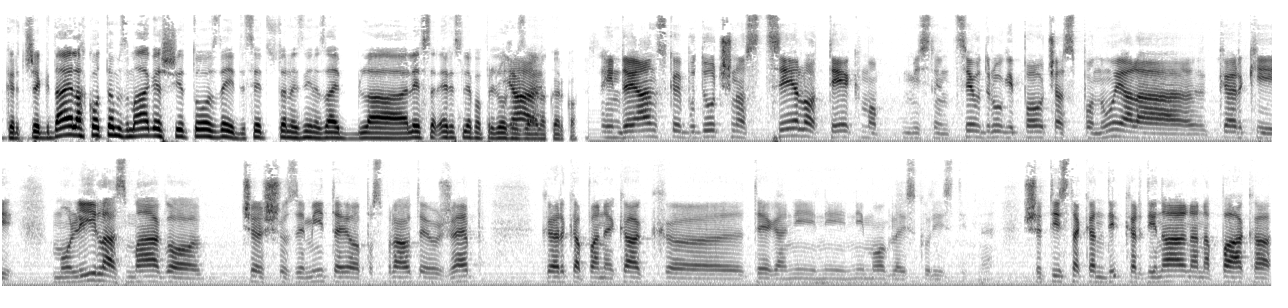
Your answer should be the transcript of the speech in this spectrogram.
ker če kdaj lahko tam zmagaš, je to zdaj 10-14 dni nazaj bila res, res lepa priložnost ja, za eno Krko. In dejansko je budučnost celo tekmo mislim, cel drugi polčas ponujala, krki molila zmago, češ ozemitejo, pospravitejo žep, krka pa nekako uh, tega ni, ni, ni mogla izkoristiti. Še tista kardinalna napaka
